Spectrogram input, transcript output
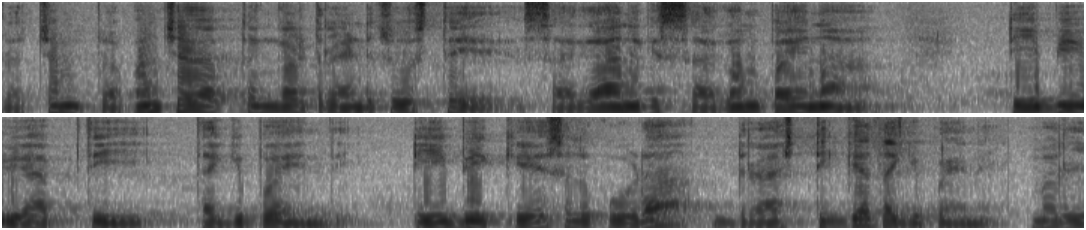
ప్రచం ప్రపంచవ్యాప్తంగా ట్రెండ్ చూస్తే సగానికి సగం పైన టీబీ వ్యాప్తి తగ్గిపోయింది. టీబీ కేసులు కూడా డ్రాస్టిక్గా తగ్గిపోయినాయి. మరి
